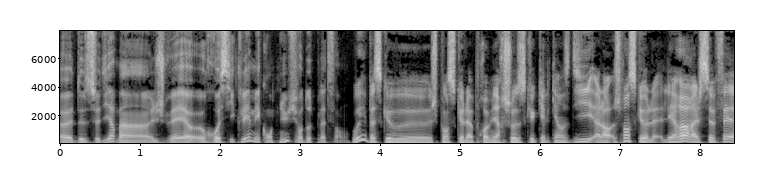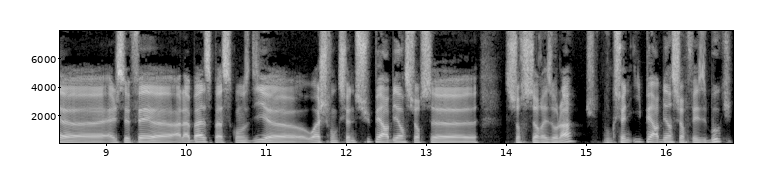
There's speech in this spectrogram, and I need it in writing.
de se dire, ben, je vais recycler mes contenus sur d'autres plateformes. Oui, parce que je pense que la première chose que quelqu'un se dit, alors je pense que l'erreur, elle se fait, euh, elle se fait euh, à la base parce qu'on se dit, euh, ouais, je fonctionne super bien sur ce sur ce réseau-là. Je fonctionne hyper bien sur Facebook.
